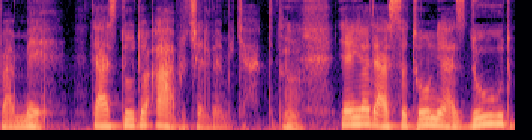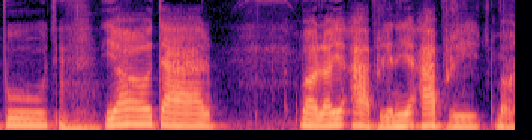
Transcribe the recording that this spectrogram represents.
و مه دست دود و ابر جلوه می‌کرد. درست. یعنی یا در ستونی از دود بود یا در بالای ابر یعنی یه ابری ما.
